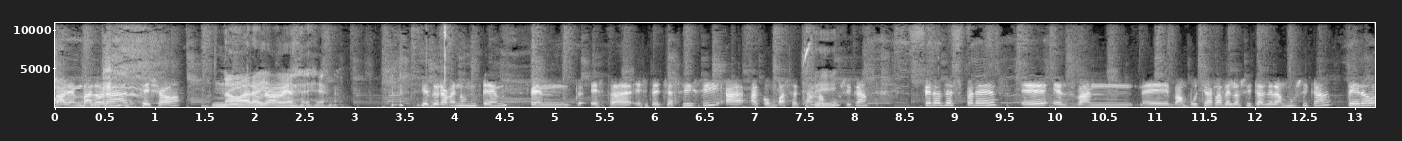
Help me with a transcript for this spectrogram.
varen valorar que això No, ara ja, ja, ja no. que duraven un temps fent esta, este exercici a, a compassats amb Sí. la música però després eh, els van, eh, van pujar la velocitat de la música, però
